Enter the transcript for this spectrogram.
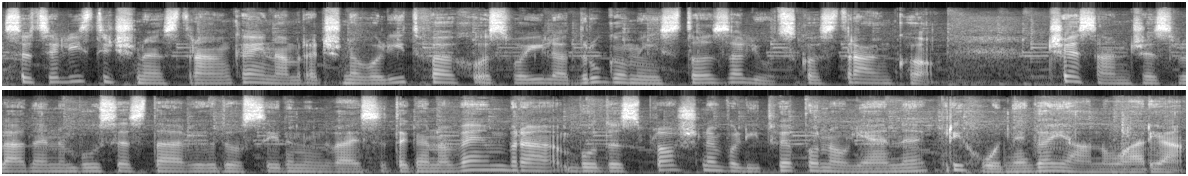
Socialistična stranka je namreč na volitvah osvojila drugo mesto za ljudsko stranko. Če Sanchez vlade ne bo sestavil do 27. novembra, bodo splošne volitve ponovljene prihodnjega januarja.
